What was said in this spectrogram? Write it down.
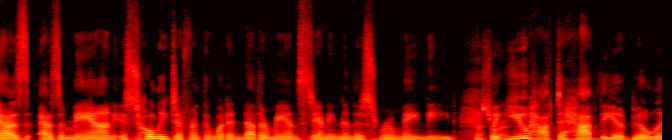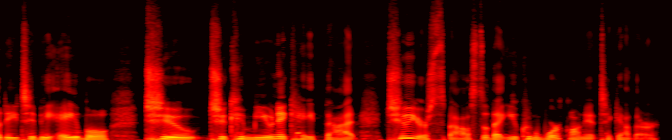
as as a man is totally different than what another man standing in this room may need That's but right. you have to have the ability to be able to to communicate that to your spouse so that you can work on it together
